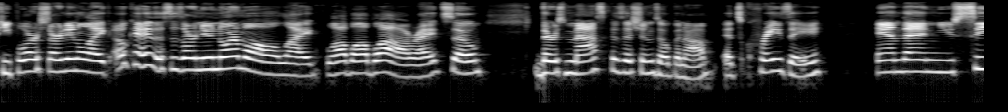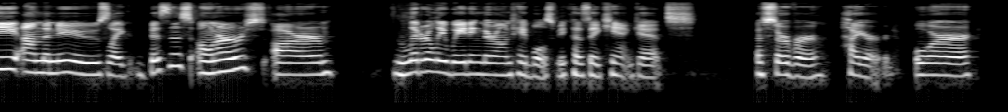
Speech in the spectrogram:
people are starting to like, okay, this is our new normal, like blah, blah, blah, right? So there's mass positions open up. It's crazy. And then you see on the news, like business owners are literally waiting their own tables because they can't get a server hired or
